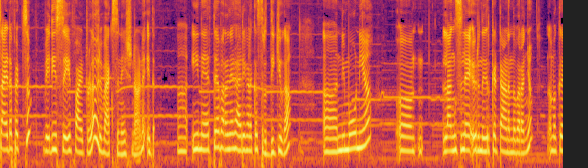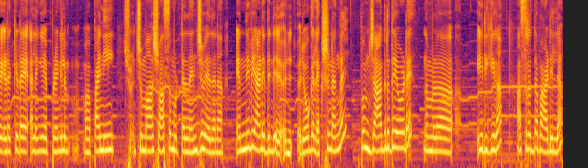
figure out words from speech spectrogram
സൈഡ് എഫക്ട്സും വെരി സേഫ് ആയിട്ടുള്ള ഒരു വാക്സിനേഷനാണ് ഇത്. ഈ നേരത്തെ പറഞ്ഞ കാര്യങ്ങളൊക്കെ ശ്രദ്ധിക്കുക. ന്യൂമോണിയ ലങ്സിലെ ഒരു നീർക്കെട്ടാണെന്ന് പറഞ്ഞു. നമുക്ക് ഇടയ്ക്കിടെ അല്ലെങ്കിൽ എപ്പോഴെങ്കിലും പനി ചുമ ശ്വാസമുട്ടൽ നെഞ്ചുവേദന എന്നിവയാണ് ഇതിന്റെ രോഗലക്ഷണങ്ങൾ. അപ്പം ജാഗ്രതയോടെ നമ്മൾ ഇരിക്കുക. അശ്രദ്ധ പാടില്ല.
